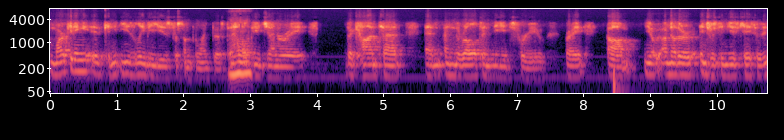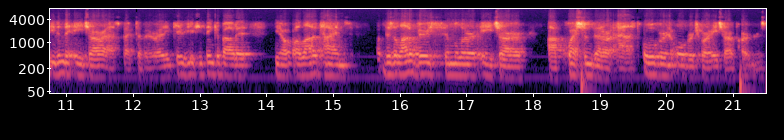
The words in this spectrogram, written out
marketing it can easily be used for something like this to mm-hmm. help you generate the content and, and the relevant needs for you, right? Um, you know, another interesting use case is even the HR aspect of it, right? If you think about it, you know, a lot of times there's a lot of very similar HR uh, questions that are asked over and over to our HR partners.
